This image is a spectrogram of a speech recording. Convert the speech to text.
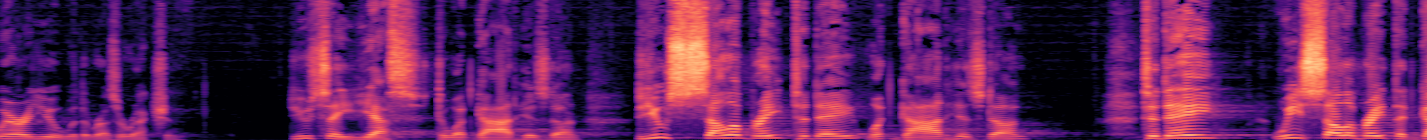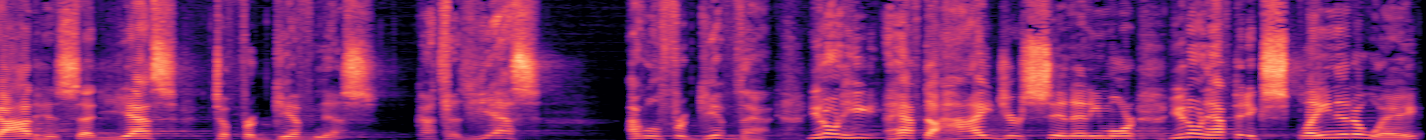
Where are you with the resurrection? Do you say yes to what God has done? Do you celebrate today what God has done? Today, we celebrate that God has said yes to forgiveness. God says, Yes, I will forgive that. You don't have to hide your sin anymore. You don't have to explain it away.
